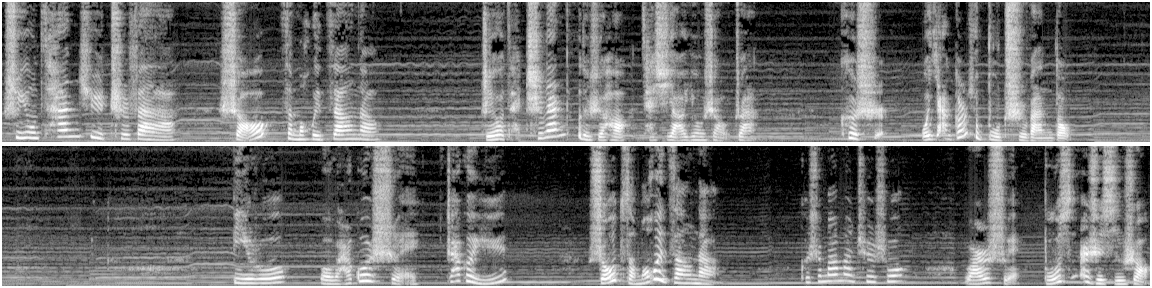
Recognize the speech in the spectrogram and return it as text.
是用餐具吃饭啊，手怎么会脏呢？只有在吃豌豆的时候才需要用手抓。可是我压根儿就不吃豌豆。比如我玩过水，抓过鱼，手怎么会脏呢？可是妈妈却说，玩水不算是洗手。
